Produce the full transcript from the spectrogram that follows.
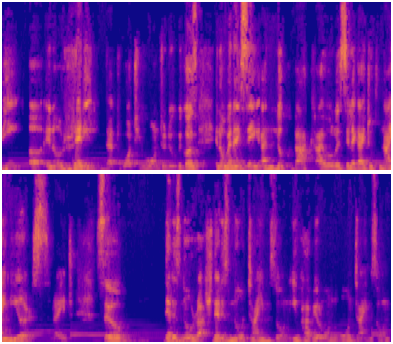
be uh, you know ready that what you want to do. Because you know when i say and look back i always say like i took 9 years right? So there is no rush. There is no time zone. You have your own own time zone.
